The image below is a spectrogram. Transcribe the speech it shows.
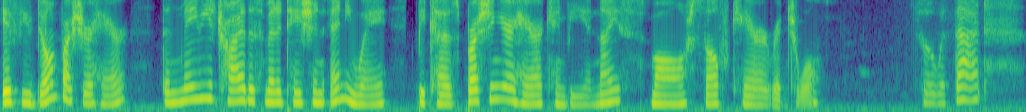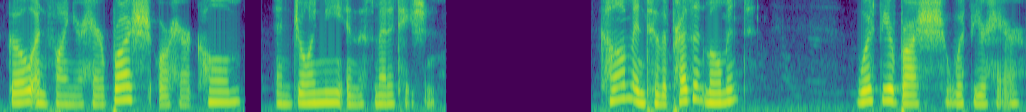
If you don't brush your hair, then maybe try this meditation anyway because brushing your hair can be a nice small self-care ritual. So with that, go and find your hairbrush or hair comb and join me in this meditation. Come into the present moment with your brush with your hair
